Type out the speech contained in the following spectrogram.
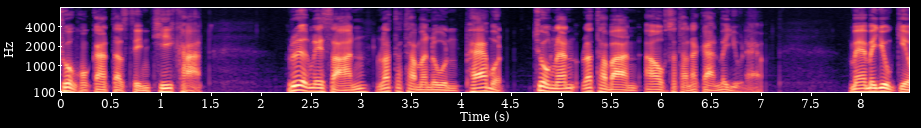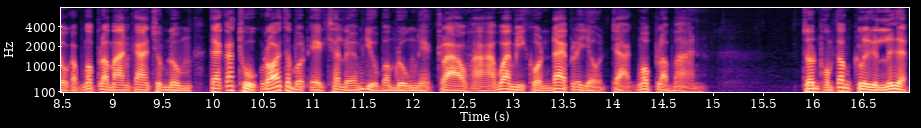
ช่วงของการตัดสินชี้ขาด เรื่องในศาลรรัฐธรรมนูญแพ้หมด ช่วงนั้นรัฐบาลเอาสถานการณ์ไม่อยู่แล้ว แม้ไม่ยุ่งเกี่ยวกับงบประมาณการชุมนุม แต่ก็ถูกร้อยตำรวจเอกเฉลิมอยู่บำรุงเนี่ยกล่าวหาว่ามีคนได้ประโยชน์จากงบประมาณ จนผมต้องกลืนเลือด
